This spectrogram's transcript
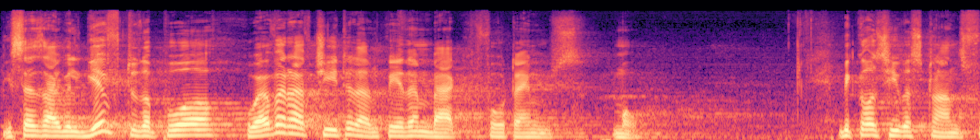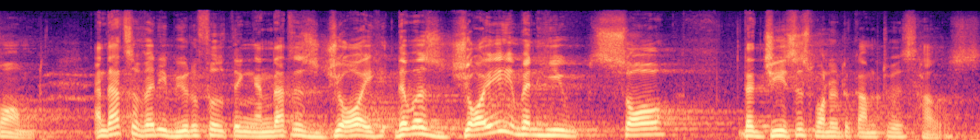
He says, I will give to the poor, whoever I've cheated, I will pay them back four times more. Because he was transformed. And that's a very beautiful thing, and that is joy. There was joy when he saw that Jesus wanted to come to his house.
